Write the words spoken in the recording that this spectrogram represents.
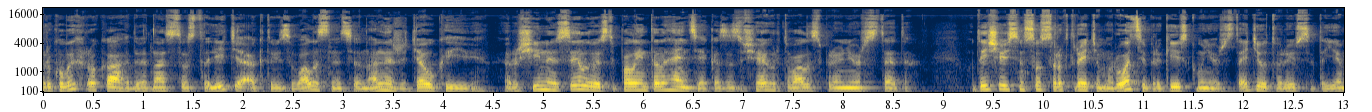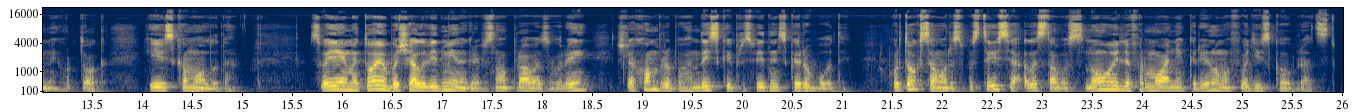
40-х роках 19 століття активізувалося національне життя у Києві. Рушійною силою виступала інтелігенція, яка зазвичай гуртувалася при університетах. У 1843 році при Київському університеті утворився таємний гурток Київська молода. Своєю метою бачали відміну кріпосного права згори шляхом пропагандистської просвітницької роботи. Гурток саморозпустився, але став основою для формування Кирило-Мефодіївського братства.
